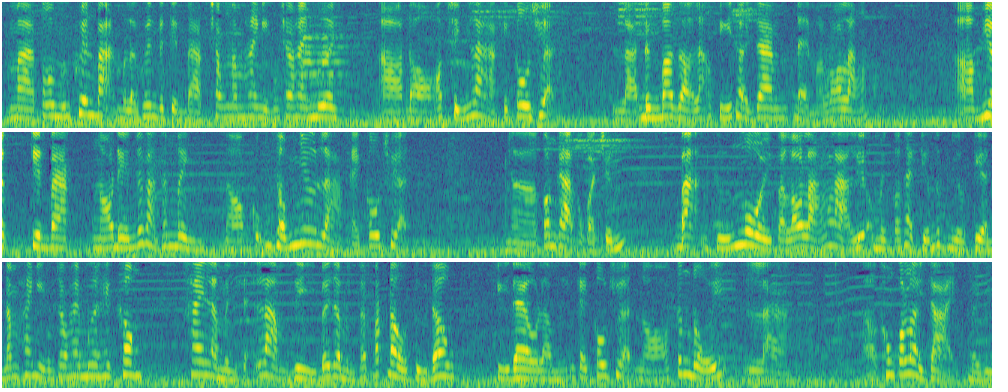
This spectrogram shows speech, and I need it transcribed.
mà tôi muốn khuyên bạn một lời khuyên về tiền bạc trong năm 2020 à, đó chính là cái câu chuyện là đừng bao giờ lãng phí thời gian để mà lo lắng. À, việc tiền bạc nó đến với bản thân mình nó cũng giống như là cái câu chuyện à, con gà và quả trứng. Bạn cứ ngồi và lo lắng là liệu mình có thể kiếm được nhiều tiền năm 2020 hay không hay là mình sẽ làm gì bây giờ mình phải bắt đầu từ đâu thì đều là những cái câu chuyện nó tương đối là uh, không có lời giải bởi vì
